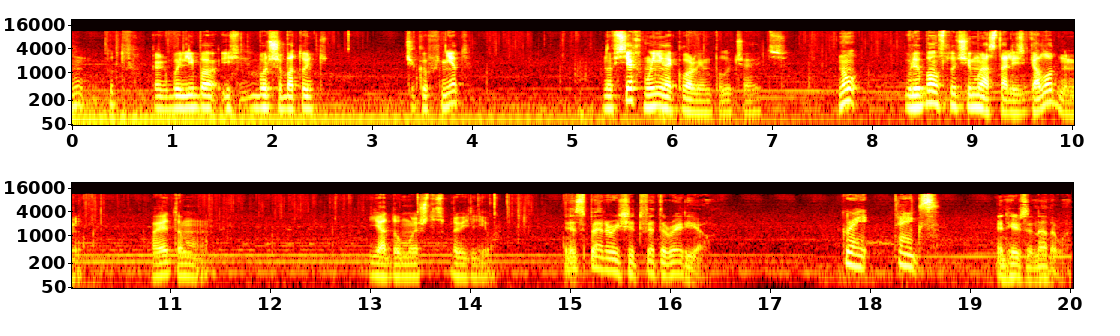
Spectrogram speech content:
Ну, тут как бы либо больше батончиков нет. Но всех мы не накормим, получается. Ну, в любом случае мы остались голодными. Поэтому я думаю, что справедливо. This battery should fit the radio. Great, thanks. And here's another one.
